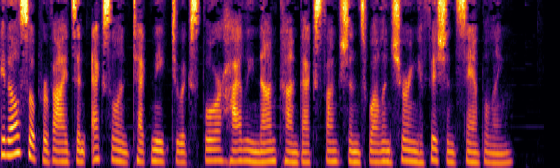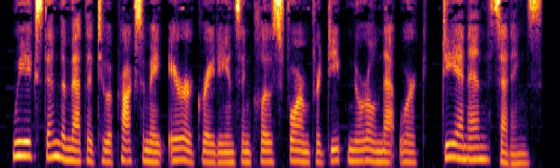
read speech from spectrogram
It also provides an excellent technique to explore highly non-convex functions while ensuring efficient sampling. We extend the method to approximate error gradients in closed form for deep neural network DNN settings.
